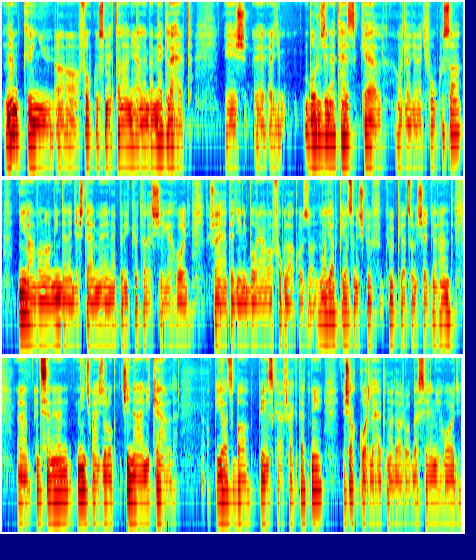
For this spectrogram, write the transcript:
nem könnyű a, a fókusz megtalálni, ellenben meg lehet. És egy borüzenethez kell, hogy legyen egy fókusza, nyilvánvalóan minden egyes termőhelynek pedig kötelessége, hogy saját egyéni borával foglalkozzon. Magyar piacon és kül, külpiacon is egyaránt. Egyszerűen nincs más dolog, csinálni kell. A piacba pénzt kell fektetni, és akkor lehet majd arról beszélni, hogy,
